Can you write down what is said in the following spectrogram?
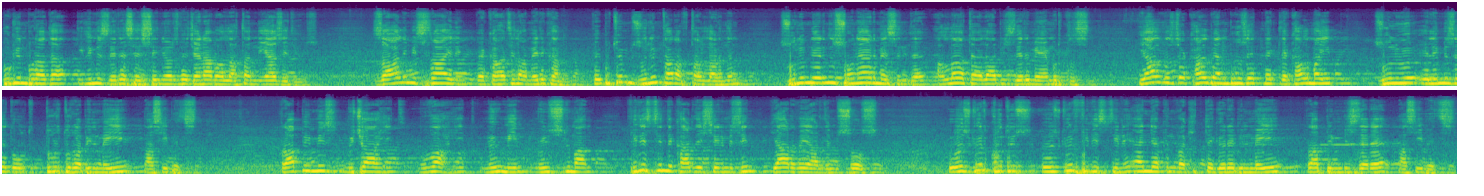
Bugün burada dilimizle de sesleniyoruz ve Cenab-ı Allah'tan niyaz ediyoruz. Zalim İsrail'in ve katil Amerika'nın ve bütün zulüm taraftarlarının zulümlerinin sona ermesinde allah Teala bizleri memur kılsın. Yalnızca kalben buğz etmekle kalmayıp zulmü elimizle doldu- durdurabilmeyi nasip etsin. Rabbimiz mücahit, muvahhid, mümin, Müslüman, Filistinli kardeşlerimizin yar ve yardımcısı olsun. Özgür Kudüs, özgür Filistin'i en yakın vakitte görebilmeyi Rabbim bizlere nasip etsin.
